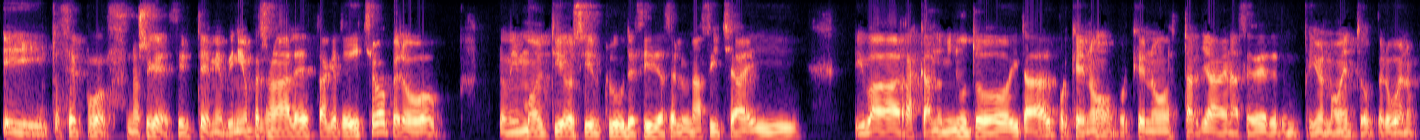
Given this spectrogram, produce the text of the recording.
Y entonces, pues, no sé qué decirte. Mi opinión personal es esta que te he dicho, pero lo mismo el tío, si el club decide hacerle una ficha y, y va rascando minutos y tal, ¿por qué no? ¿Por qué no estar ya en ACB desde un primer momento? Pero bueno,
